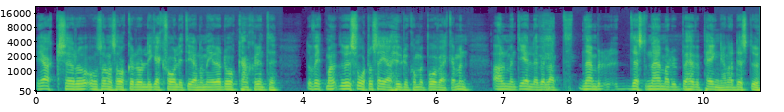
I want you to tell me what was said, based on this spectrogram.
i aktier och, och sådana saker och ligga kvar lite grann mer. Då kanske det inte, då vet man, då är det svårt att säga hur det kommer påverka. Men allmänt gäller väl att när, desto närmare du behöver pengarna desto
